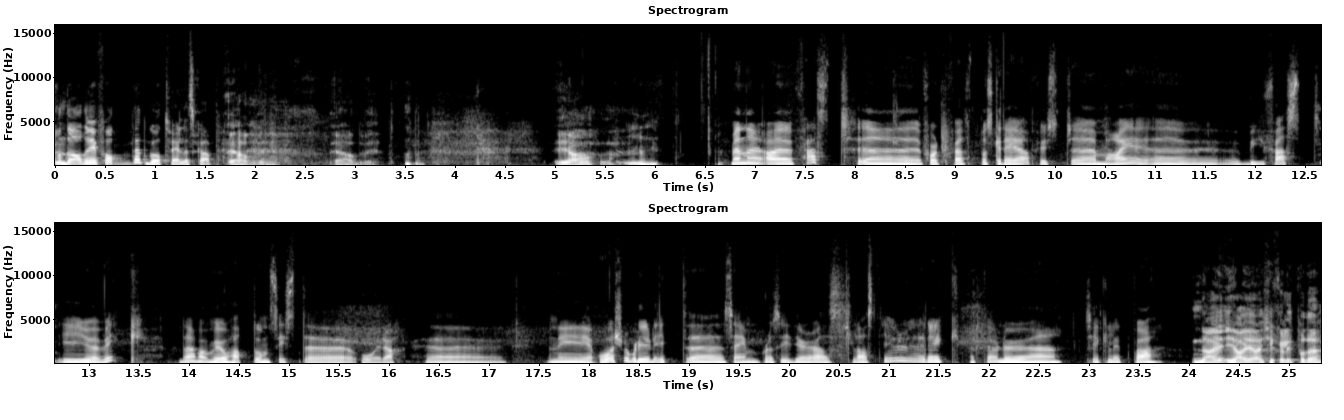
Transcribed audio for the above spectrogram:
men da hadde vi fått et godt fellesskap. Det hadde vi. Det hadde vi. Ja, Men eh, fest, eh, folkefest på Skreia 1. mai, eh, byfest i Gjøvik. Det har vi jo hatt de siste åra. Eh, men i år så blir det ikke same procedure as last year, Erik. Dette har du eh, kikket litt på. Nei, ja, jeg har kikka litt på det.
